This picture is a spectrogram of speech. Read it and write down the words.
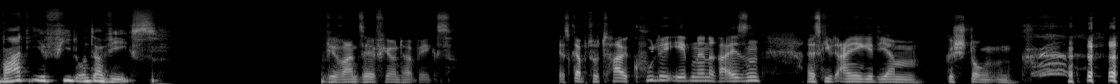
Wart ihr viel unterwegs? Wir waren sehr viel unterwegs. Es gab total coole Ebenenreisen. Es gibt einige, die haben gestunken.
